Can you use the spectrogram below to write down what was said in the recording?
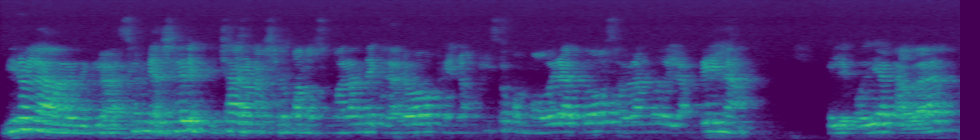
vieron la declaración de ayer, escucharon ayer cuando Sumarán declaró que nos quiso conmover a todos hablando de la pena que le podía caber,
